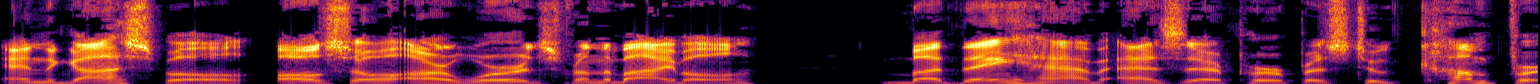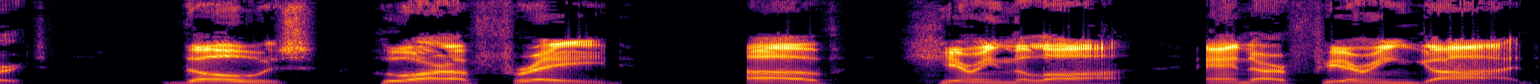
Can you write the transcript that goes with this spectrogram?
And the gospel also are words from the Bible, but they have as their purpose to comfort those who are afraid of hearing the law and are fearing God.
